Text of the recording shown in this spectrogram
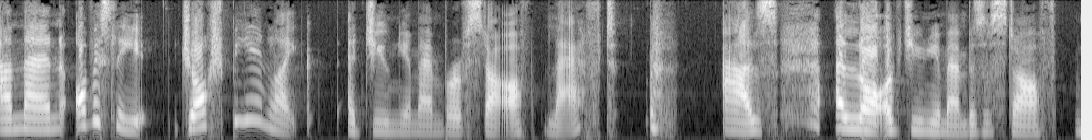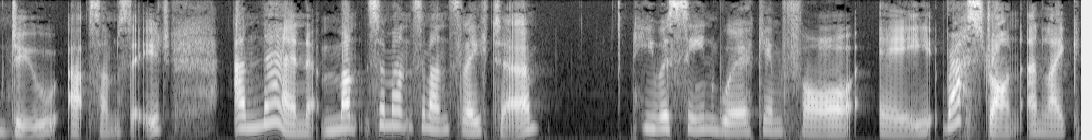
And then obviously, Josh being like a junior member of staff left as a lot of junior members of staff do at some stage. And then months and months and months later, he was seen working for a restaurant and like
